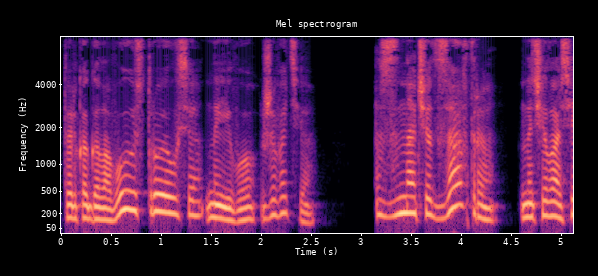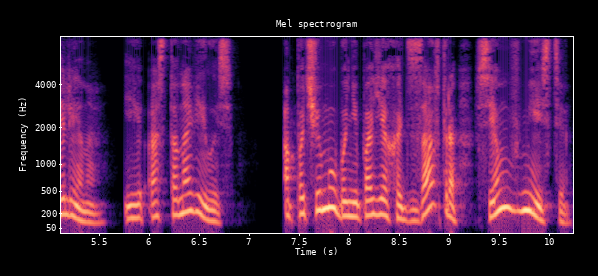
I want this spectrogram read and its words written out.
только головой устроился на его животе. «Значит, завтра...» — начала Селена и остановилась. «А почему бы не поехать завтра всем вместе?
